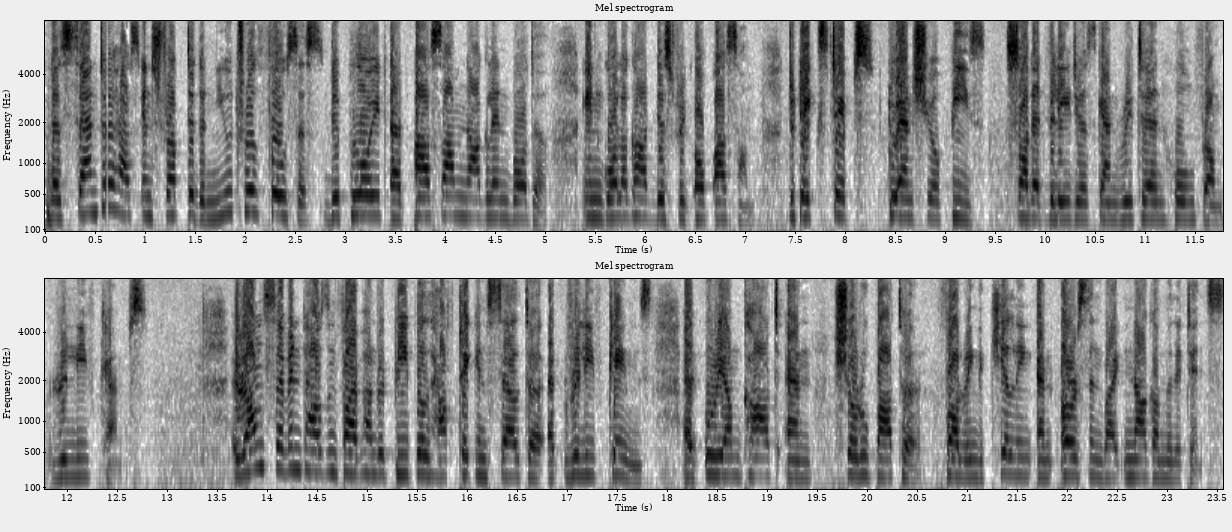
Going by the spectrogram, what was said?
The center has instructed the neutral forces deployed at Assam-Nagaland border in Golaghat district of Assam to take steps to ensure peace so that villagers can return home from relief camps. Around 7,500 people have taken shelter at relief camps at Uriam Ghat and Shorupatar following the killing and arson by Naga militants.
